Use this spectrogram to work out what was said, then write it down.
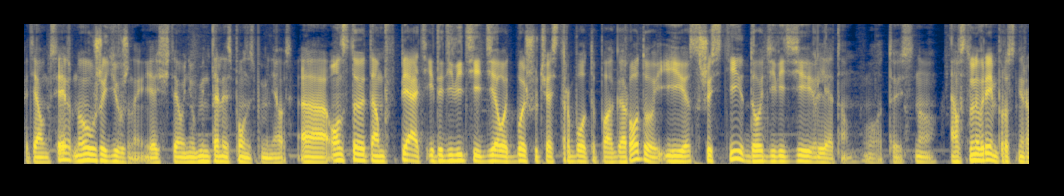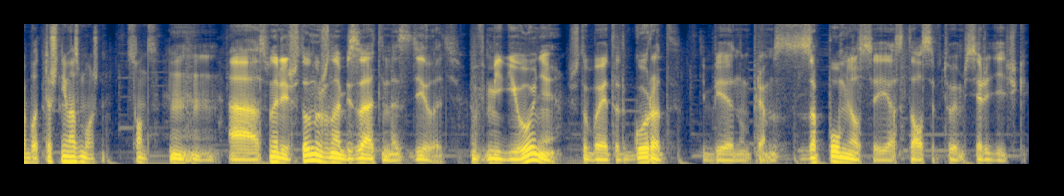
хотя он север, но уже южный. Я считаю, у него ментальность полностью поменялась. А, он стоит там в 5 и до 9 делать большую часть работы по огороду, и с 6 до 9 летом. Вот, то есть, ну, а в остальное время просто не работает, потому что невозможно. Солнце. Угу. А смотри, что нужно обязательно сделать в Мегионе, чтобы этот город тебе, ну, прям запомнился и остался в твоем сердечке?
